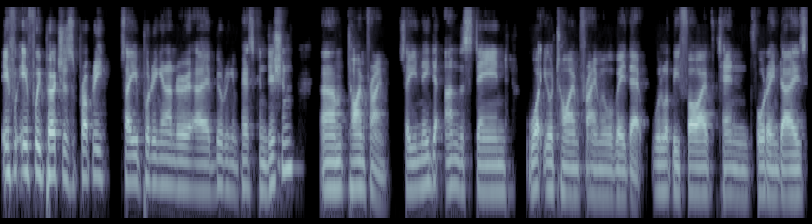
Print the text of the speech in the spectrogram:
if, if we purchase a property, say you're putting it under a building and pest condition, um, time frame. So you need to understand what your time frame will be. That will it be 5, 10, 14 days?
